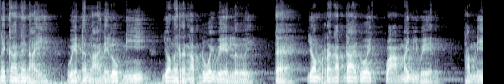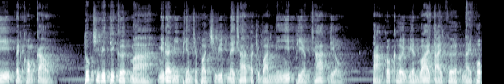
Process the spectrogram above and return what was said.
ในการไหนๆเวรทั้งหลายในโลกนี้ ย่อมไม่ระงับด้วยเวรเลย แต่ย่อมระงับได้ด้วยความไม่มีเวรธรรมนี้เป็นของเก่า ทุกชีวิตที่เกิดมาไมิได้มีเพียงเฉพาะชีวิตในชาติปัจจุบันนี้เพียงชาติเดียว ต่างก็เคยเวียนว่ายตายเกิดในภพ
